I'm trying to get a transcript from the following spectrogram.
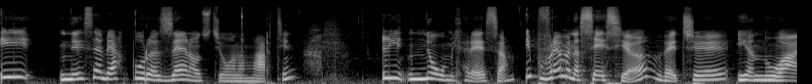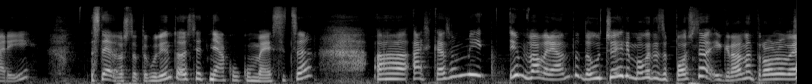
И наистина бях поразена от стила на Мартин. И много ми хареса. И по време на сесия, вече януари, следващата година, т.е. след няколко месеца, а, аз казвам, ми, имам два варианта да уча или мога да започна игра на тронове.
